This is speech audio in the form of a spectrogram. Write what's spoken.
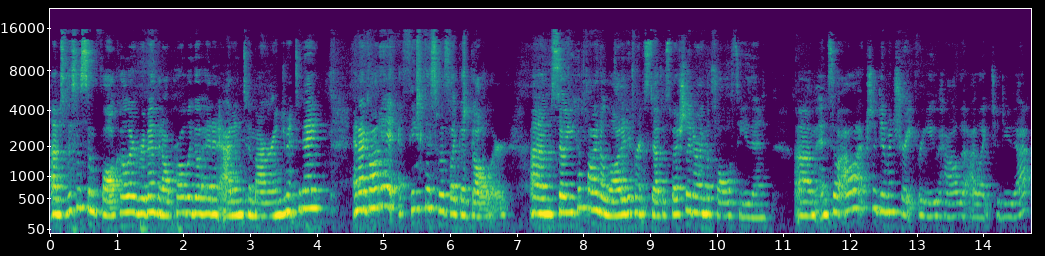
Um, so this is some fall colored ribbon that I'll probably go ahead and add into my arrangement today. And I got it, I think this was like a dollar. Um, so you can find a lot of different stuff, especially during the fall season. Um, and so I'll actually demonstrate for you how that I like to do that.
